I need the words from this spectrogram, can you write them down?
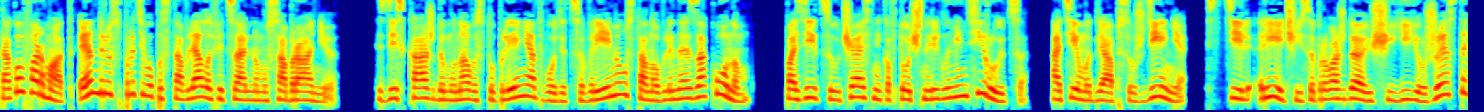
Такой формат Эндрюс противопоставлял официальному собранию. Здесь каждому на выступление отводится время, установленное законом. Позиции участников точно регламентируются, а темы для обсуждения, стиль речи и сопровождающие ее жесты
